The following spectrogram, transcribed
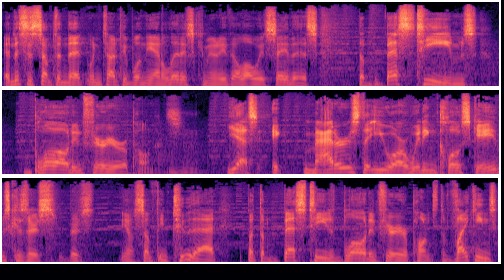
and this is something that when you talk to people in the analytics community, they'll always say this the best teams blow out inferior opponents. Yes, it matters that you are winning close games because there's there's you know something to that. But the best teams blow out inferior opponents. The Vikings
